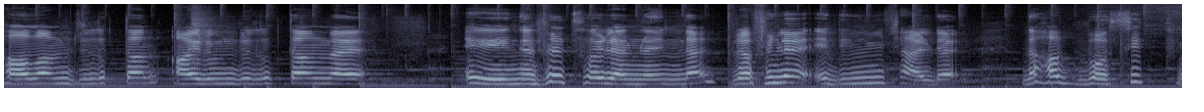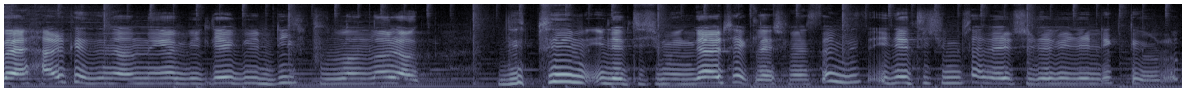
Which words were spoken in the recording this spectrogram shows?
sağlamcılıktan, ayrımcılıktan ve e, nefret söylemlerinden rafine edilmiş halde daha basit ve herkesin anlayabileceği bir dil kullanılarak bütün iletişimin gerçekleşmesine biz iletişimsel erişilebilirlik diyoruz.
